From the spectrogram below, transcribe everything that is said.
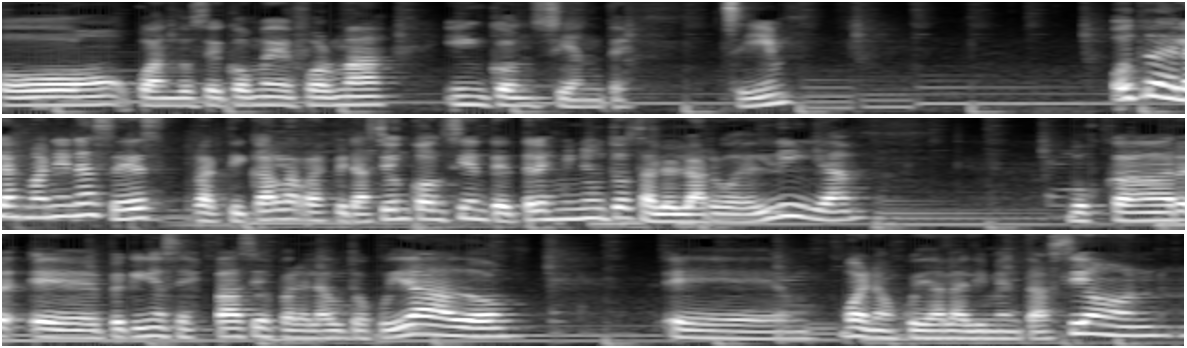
o cuando se come de forma inconsciente, ¿sí? Otra de las maneras es practicar la respiración consciente tres minutos a lo largo del día, buscar eh, pequeños espacios para el autocuidado, eh, bueno, cuidar la alimentación,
